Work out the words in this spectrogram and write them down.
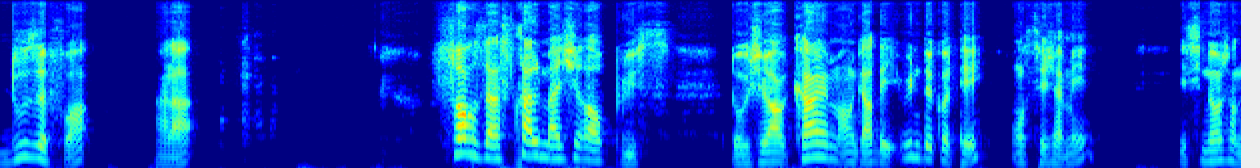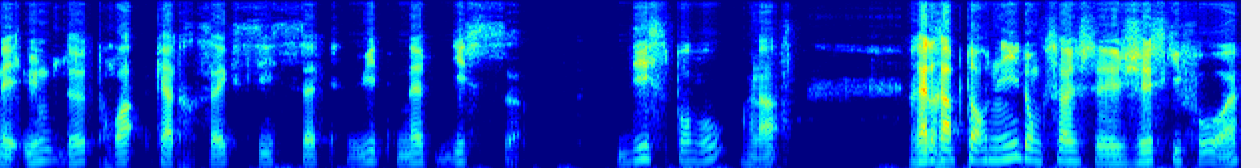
12 fois. Voilà. Force astrale Magira en plus. Donc je vais quand même en garder une de côté. On sait jamais. Et sinon j'en ai une, deux, trois, quatre, cinq, six, sept, huit, neuf, dix. 10 pour vous, voilà. Red Raptor Knee, donc ça j'ai ce qu'il faut, hein.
